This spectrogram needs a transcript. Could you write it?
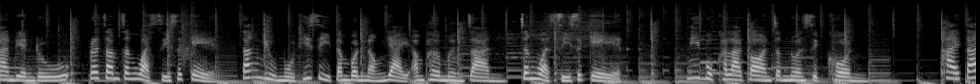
การเรียนรู้ ประจำจังหวัดศรีสะเกษตั้งอยู่หมู่ที่ 4 ตำบลหนองใหญ่อำเภอเมืองจันทร์ จังหวัดศรีสะเกษมีบุคลากรจำนวน 10 คน ภายใต้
